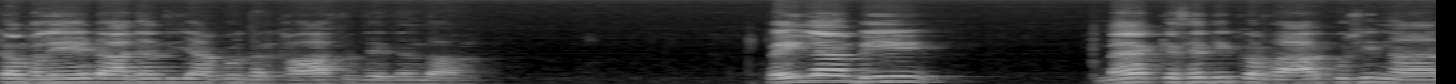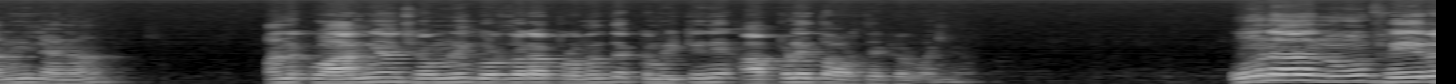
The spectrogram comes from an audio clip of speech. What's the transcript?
ਕੰਪਲੇਂਟ ਆ ਜਾਂਦੀ ਜਾਂ ਕੋਈ ਦਰਖਾਸਤ ਦੇ ਦਿੰਦਾ। ਪਹਿਲਾਂ ਵੀ ਮੈਂ ਕਿਸੇ ਦੀ ਕਰਤਾਰ ਕੁਸ਼ੀ ਨਾਂ ਨਹੀਂ ਲੈਣਾ। ਇਨਕੁਆਰੀਆਂ ਸ਼੍ਰੋਮਣੀ ਗੁਰਦੁਆਰਾ ਪ੍ਰਬੰਧਕ ਕਮੇਟੀ ਨੇ ਆਪਣੇ ਤੌਰ ਤੇ ਕਰਵਾਈਆਂ। ਉਹਨਾਂ ਨੂੰ ਫਿਰ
